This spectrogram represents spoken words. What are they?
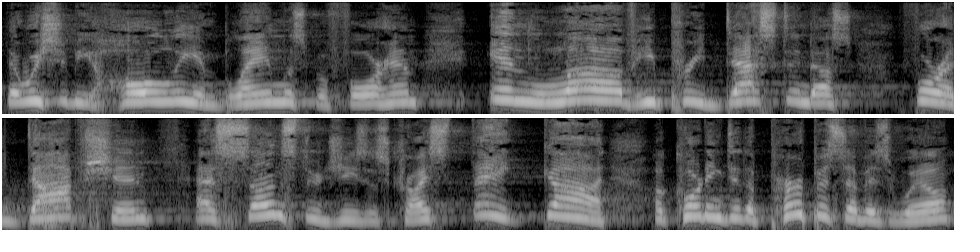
that we should be holy and blameless before him. In love, he predestined us for adoption as sons through Jesus Christ. Thank God, according to the purpose of his will,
